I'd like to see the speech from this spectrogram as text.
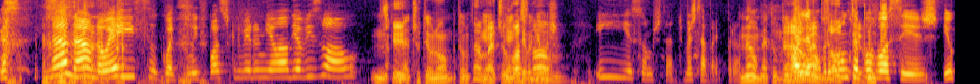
Não, não, não é isso. Quanto muito posso escrever União Audiovisual. Não, Porquê? metes o teu nome. Então, Não, quem, metes quem o é vosso nome. Ih, somos tantos. Mas está bem, pronto. Não, mete o teu Não, Olha, nome. só o pergunta teu. para vocês. Eu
